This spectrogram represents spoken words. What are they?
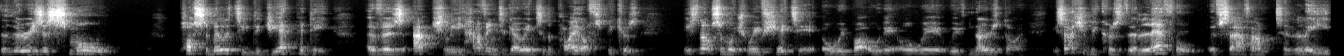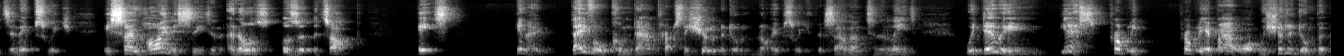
that there is a small possibility, the jeopardy of us actually having to go into the playoffs because it's not so much we've shit it or we've bottled it or we're, we've nosedived. It's actually because the level of Southampton, Leeds, and Ipswich is so high this season, and us, us at the top. It's you know, they've all come down. Perhaps they shouldn't have done, not Ipswich, but Southampton and Leeds. We're doing, yes, probably, probably about what we should have done. But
